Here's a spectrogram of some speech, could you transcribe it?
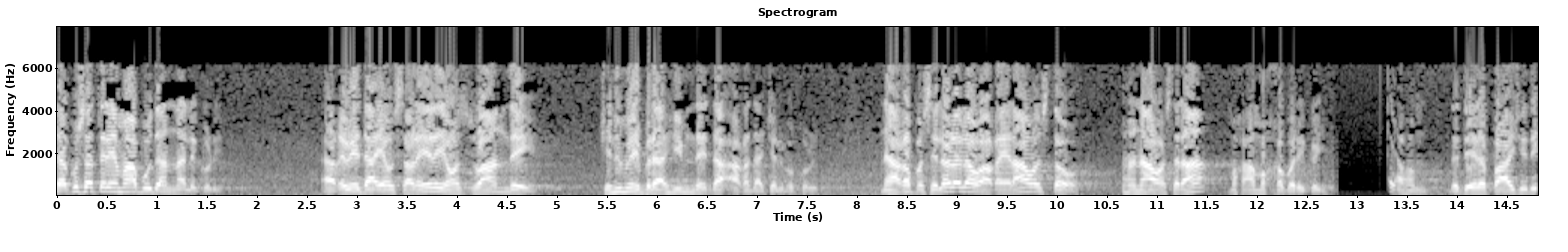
ټکو ستره معبودان نه لیکلی هغه وی دا یو سړی دی یو ځوان دی چې نوم ابراهیم دی دا هغه دا چل وکړ نه هغه پس لړل او هغه راوستو نه وسره مخامخ خبرې کوي هم د دې را پاش دي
